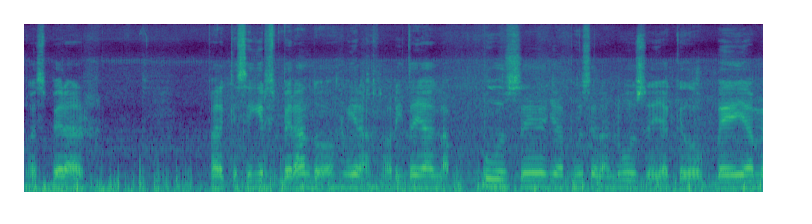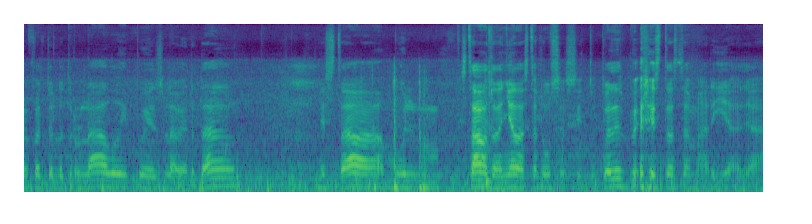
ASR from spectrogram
no esperar. ¿Para que seguir esperando? Mira, ahorita ya la puse, ya puse las luces, ya quedó bella, me falta el otro lado y pues la verdad está muy estaba dañada estas luces. Si tú puedes ver esta está amarilla ya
